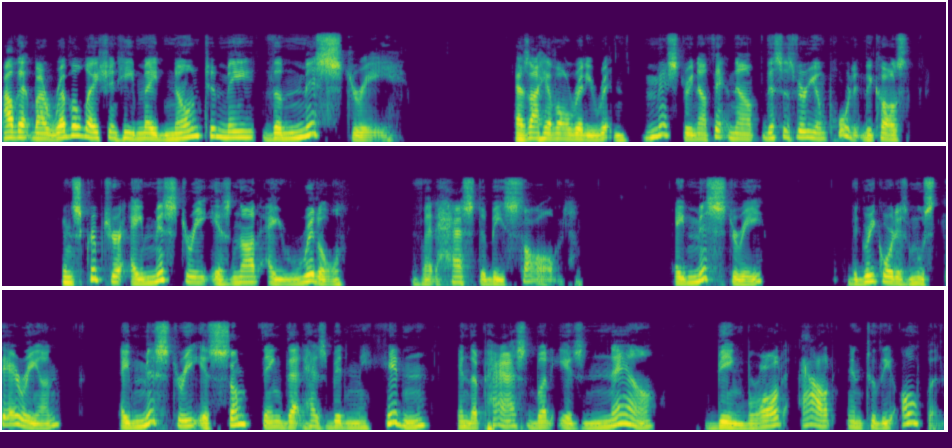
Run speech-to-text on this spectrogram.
how that by revelation he made known to me the mystery, as I have already written. Mystery. Now, th- now this is very important because in Scripture, a mystery is not a riddle that has to be solved. A mystery, the Greek word is mysterion. A mystery is something that has been hidden in the past but is now being brought out into the open.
